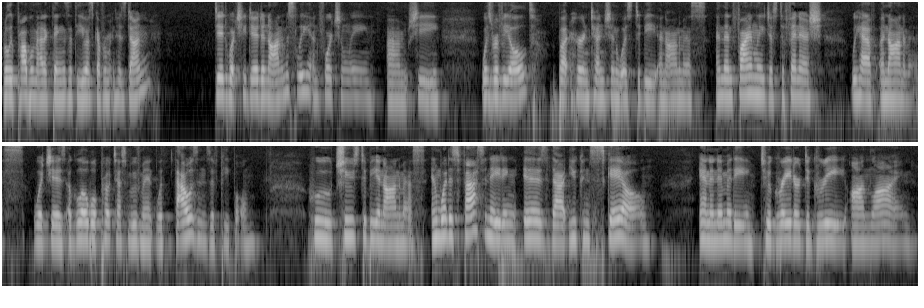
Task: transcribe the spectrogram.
really problematic things that the US government has done. Did what she did anonymously. Unfortunately, um, she was revealed, but her intention was to be anonymous. And then finally, just to finish, we have Anonymous, which is a global protest movement with thousands of people who choose to be anonymous. And what is fascinating is that you can scale anonymity to a greater degree online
